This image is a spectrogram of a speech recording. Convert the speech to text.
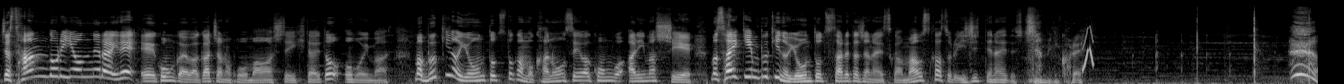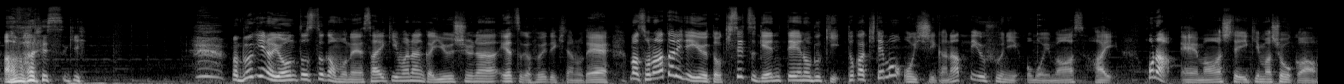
じゃあ、サンドリオン狙いで、えー、今回はガチャの方を回していきたいと思います。まあ、武器の4突とかも可能性は今後ありますし、まあ、最近武器の4突されたじゃないですか。マウスカーソルいじってないです。ちなみにこれ 暴れすぎまあ、武器の4突とかもね、最近はなんか優秀なやつが増えてきたので、まあそのあたりで言うと季節限定の武器とか来ても美味しいかなっていう風に思います。はい。ほな、えー、回していきましょうか。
